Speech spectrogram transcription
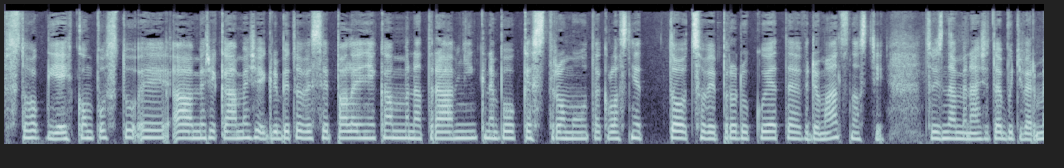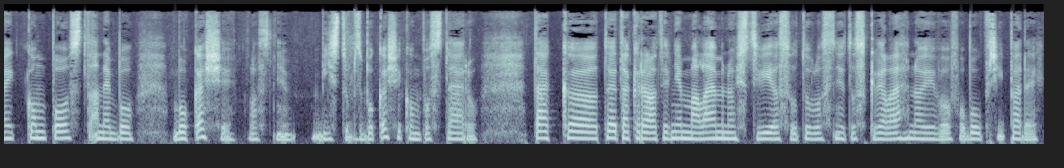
z toho jejich kompostu i a my říkáme, že i kdyby to vysypali někam na trávník nebo ke stromu, tak vlastně to, co vyprodukujete v domácnosti, což znamená, že to je buď vermikompost, anebo bokaši, vlastně výstup z bokaši kompostéru, tak eh, to je tak relativně malé množství a jsou to vlastně to skvělé hnojivo v obou případech,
